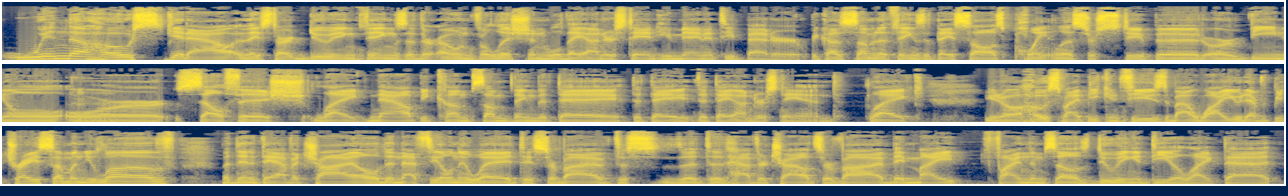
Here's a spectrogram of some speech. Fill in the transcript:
when the hosts get out and they start doing things of their own volition, will they understand humanity better? Because some of the things that they saw as pointless or stupid or venal mm-hmm. or selfish, like now become something that they that they that they understand. Like, you know, a host might be confused about why you'd ever betray someone you love, but then if they have a child and that's the only way to survive this, the, to have their child survive, they might find themselves doing a deal like that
